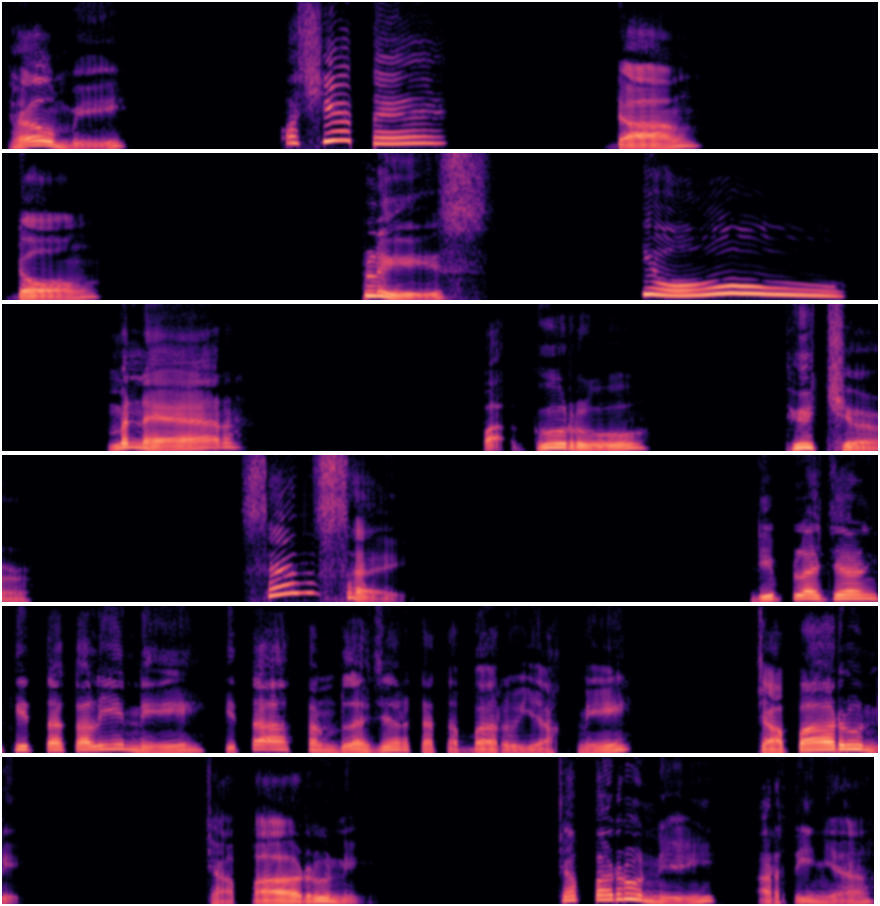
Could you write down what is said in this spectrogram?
tell me, oshete, dang, dong, please, yo, mener, pak guru, teacher, sensei. Di pelajaran kita kali ini, kita akan belajar kata baru yakni caparuni. Caparuni. Caparuni artinya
